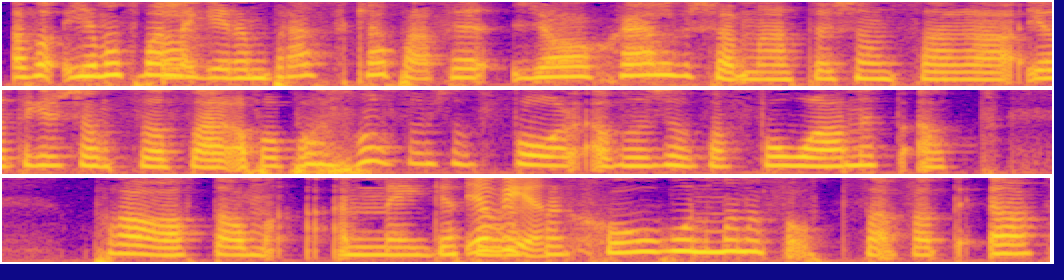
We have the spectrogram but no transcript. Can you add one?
Alltså jag måste bara Ja. lägga in en brasklapp här för jag själv känner att det känns så här, jag tycker det känns så, här, apropå vad som känns få, alltså det känns så fånigt att prata om en negativ recension man har fått så här, för att jag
